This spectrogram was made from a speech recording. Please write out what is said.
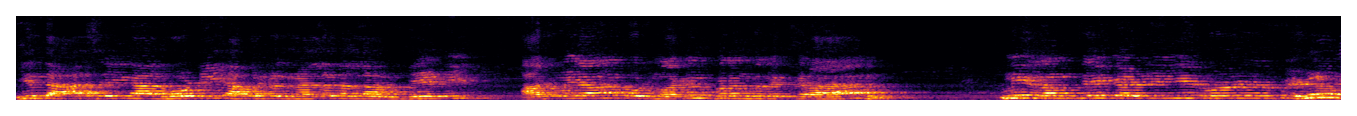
இந்த ஆசையினால் ஓடி அவர்கள் நல்லதெல்லாம் தேடி அருமையான ஒரு மகன் பிறந்திருக்கிறான். நிலம் திகழிருள் பிழம்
